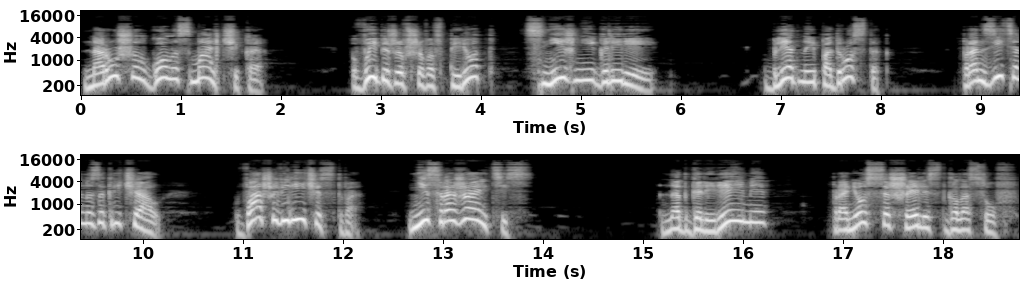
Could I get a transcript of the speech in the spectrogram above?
нарушил голос мальчика, выбежавшего вперед с нижней галереи. Бледный подросток пронзительно закричал «Ваше Величество! Не сражайтесь!» Над галереями пронесся шелест голосов.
